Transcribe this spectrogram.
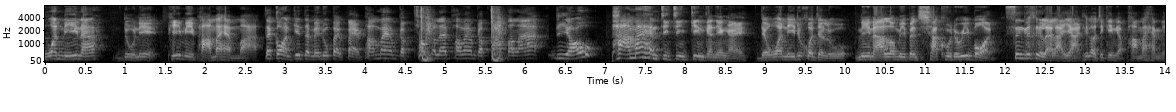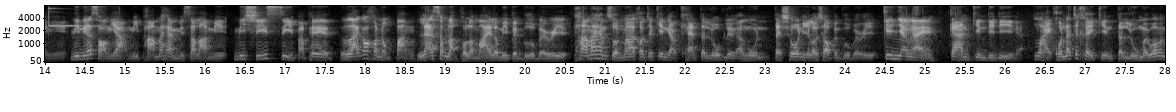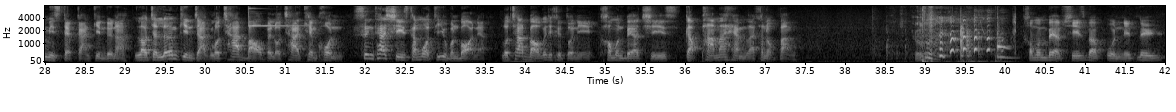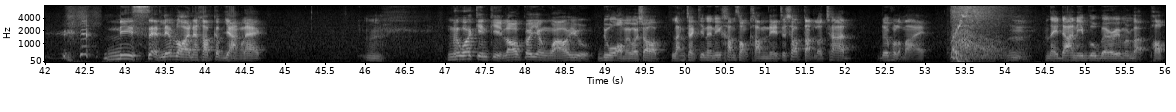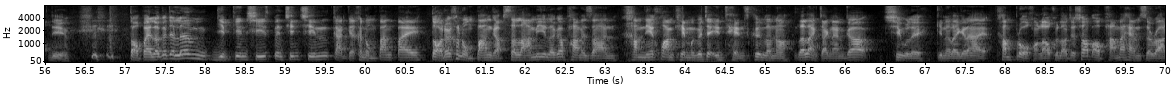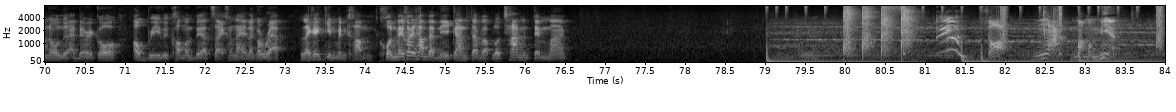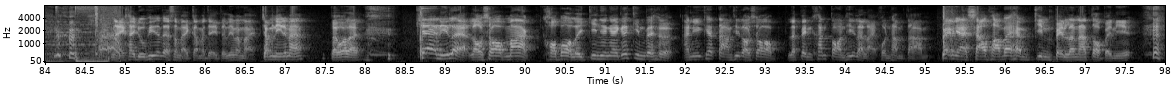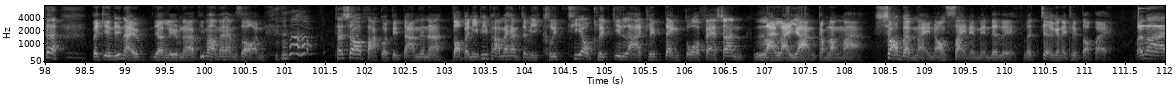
วันนี้นะ ดูนี่พี่มีพามาแฮมมา แต่ก่อนกินแต่เมนูแปลกๆพามาแฮมกับช็อกโกแลตพามาแฮมกับตาปลาเดี๋ยวพามาแฮมจริง ๆ กินกันยังไง เดี๋ยววันนี้ทุกคนจะรู้ นี่นะเรามีเป็นชาคูด e รี่บอร์ดซึ่งก็คือหลาย ๆ อย่างที่เราจะกินกับพามาแฮมอย่างนี้ มีเนื้อ 2 อย่างมีพามาแฮมมีซาลามิมีชีส4ประเภท แล้วก็ขนมปัง และสำหรับผลไม้เรามีเป็นบลูเบอร์รี่พามาแฮมส่วนมากเขาจะกินกับแคนตาลูปหรือองุ่นแต่ช่วงนี้เราชอบเป็นบลูเบอร์รี่กินยังไง การกินดี ๆ เนี่ยหลายคนน่าจะเคยกินแต่รู้ไหมว่ามันมีสเต็ปการกินด้วยนะ เราจะเริ่มกินจากรสชาติเบาไปรสชาติเข้มข้น ซึ่งถ้าชีสทั้งหมดที่อยู่บนบอร์ดเนี่ย รสชาติเบาก็จะคือตัวนี้ common bear cheese กับพามาแฮมและขนมปังคอมมอนแบบชีสแบบอุ่นนิดนึง นี่เสร็จเรียบร้อยนะครับกับอย่างแรกไม่ว่ากินกี่รอบก็ยังว้าวอยู่ ดูออกไหมว่าชอบ หลังจากกินอันนี้คำสองคำนี้จะชอบตัดรสชาติด้วยผลไม้ ในด้านนี้บลูเบอร์รี่มันแบบพ็อปดี ต่อไปเราก็จะเริ่มหยิบกินชีสเป็นชิ้นๆ กัดกับขนมปังไป ต่อด้วยขนมปังกับสลามี่แล้วก็พาเมซานคำนี้ความเค็มมันก็จะอินเทนส์ขึ้นแล้วเนาะ แล้วหลังจากนั้นก็ชิลเลยกินอะไรก็ได้ คำโปรดของเราคือเราจะชอบเอาพาร์มาแฮมเซราโนหรือไอเบริโกเอาบรีหรือคอมมอนเบสใส่ข้างในแล้วก็แรปแล้วก็กินเป็นคำคนไม่ค่อยทำแบบนี้กันแต่แบบรสชาติมันเต็มมากชอบมามาเมีย ไหนใครดูพี่ตั้งแต่สมัยกลับมาจากอิตาลีใหม่ๆจำอันนี้ได้ไหมแปลว่าอะไร แค่นี้แหละเราชอบมากขอบอกเลยกินยังไงก็กินไปเถอะ อันนี้แค่ตามที่เราชอบ และเป็นขั้นตอนที่หลาย ๆ คนทำตาม เป็นไงชาวพาร์มาแฮมกินเป็นแล้วนะต่อไปนี้ ไปกินที่ไหนอย่าลืมนะ พี่พาร์มาแฮมสอนถ้าชอบฝากกดติดตามด้วยนะ ต่อไปนี้พี่พามาแฮมจะมีคลิปเที่ยวคลิปกีฬาคลิปแต่งตัวแฟชั่นหลาย ๆ อย่างกำลังมา ชอบแบบไหนน้องใส่ในเมนต์ได้เลย แล้วเจอกันในคลิปต่อไป บ๊ายบาย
